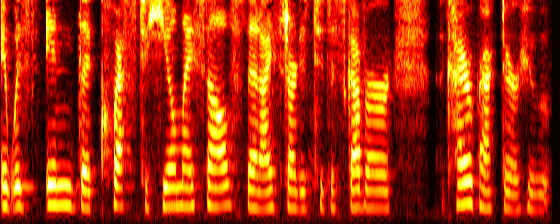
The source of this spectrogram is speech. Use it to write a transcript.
it was in the quest to heal myself that I started to discover a chiropractor who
